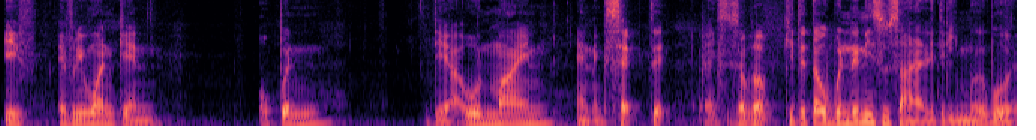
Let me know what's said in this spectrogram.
if everyone can open their own mind and accept it sebab kita tahu benda ni susah nak diterima pun.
